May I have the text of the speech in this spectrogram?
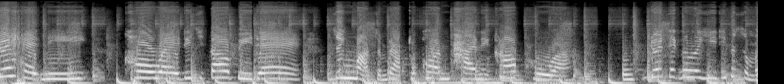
ด้วยเหตุนี้ c o w a y Digital b d จึงเหมาะสำหรับทุกคนภายในครอบครัว ด้วยเทคโนโลยีที่ผสมผ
